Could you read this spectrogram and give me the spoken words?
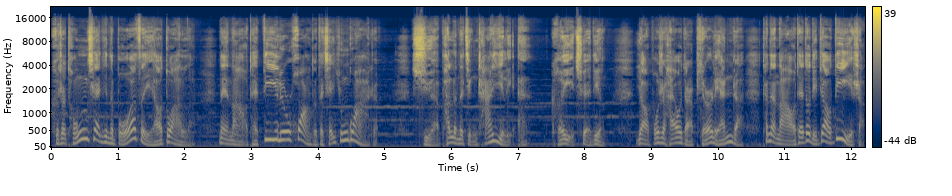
可是童倩倩的脖子也要断了，那脑袋滴溜晃的在前胸挂着，血喷了那警察一脸。可以确定，要不是还有点皮儿连着，他那脑袋都得掉地上。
